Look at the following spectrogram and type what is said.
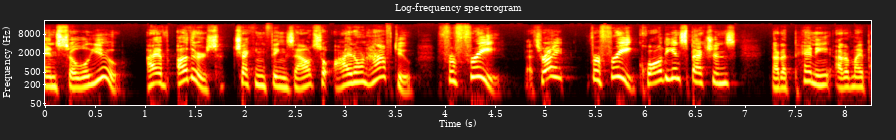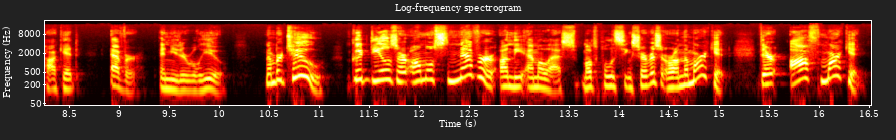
And so will you. I have others checking things out so I don't have to for free. That's right, for free. Quality inspections, not a penny out of my pocket ever, and neither will you. Number two, good deals are almost never on the MLS, multiple listing service, or on the market. They're off market.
